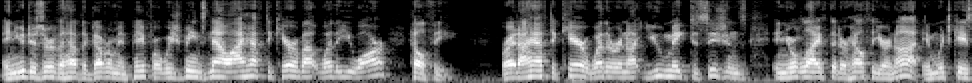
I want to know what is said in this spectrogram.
and you deserve to have the government pay for it, which means now I have to care about whether you are healthy, right? I have to care whether or not you make decisions in your life that are healthy or not, in which case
